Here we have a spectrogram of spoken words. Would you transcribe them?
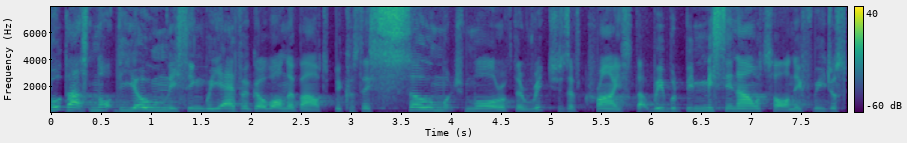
But that's not the only thing we ever go on about because there's so much more of the riches of Christ that we would be missing out on if we just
